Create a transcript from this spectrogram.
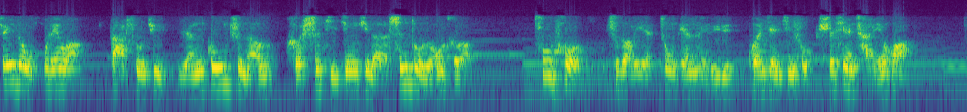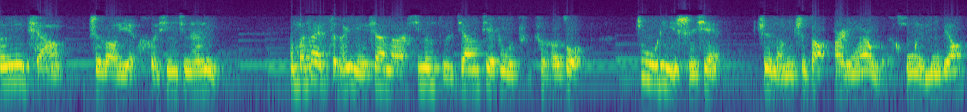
推动互联网。大数据、人工智能和实体经济的深度融合，突破制造业重点领域关键技术，实现产业化，增强制造业核心竞争力。那么在此背景下呢，西门子将借助此次合作，助力实现智能制造2025的宏伟目标。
